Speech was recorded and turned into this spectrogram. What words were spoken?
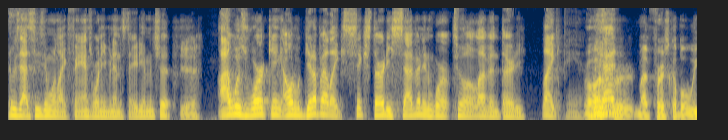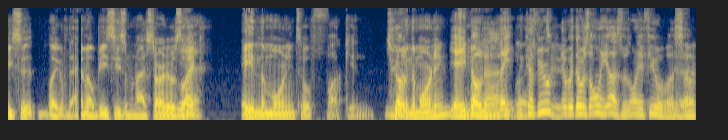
It was that season when like fans weren't even in the stadium and shit. Yeah. I was working. I would get up at like 6:37 and work till 11:30. Like Bro, we I had- remember my first couple of weeks at like of the MLB season when I started it was Yeah. like eight in the morning till fucking two go- in the morning. Yeah, you go like that. late Like, because we were dude, there, there was only us. There was only a few of us. So,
